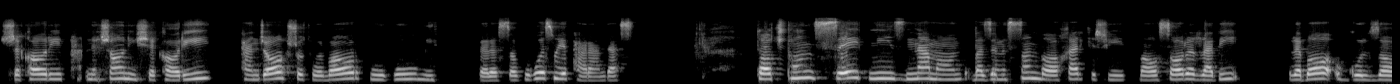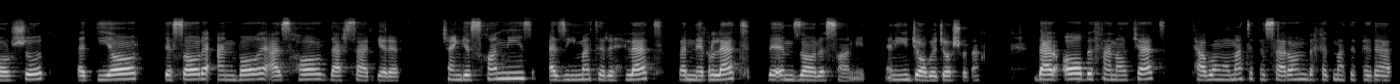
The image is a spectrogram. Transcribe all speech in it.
شکاری نشانی شکاری پنجاه شتربار قوقو میفرستاد. قوقو اسم یه پرنده است. تا چون سید نیز نماند و زمستان به آخر کشید و آثار ربیع ربا گلزار شد و دیار دسار انواع ازهار در سر گرفت. چنگزخان نیز عزیمت رحلت و نقلت به امضا رسانید. یعنی جابجا شدن. در آب فناکت تمامت پسران به خدمت پدر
